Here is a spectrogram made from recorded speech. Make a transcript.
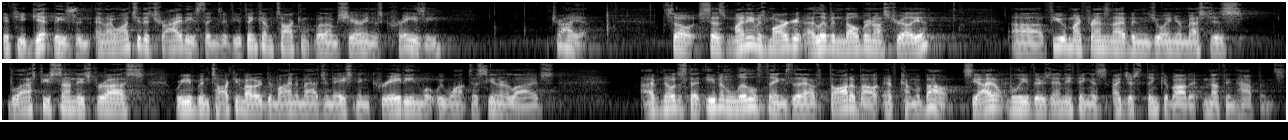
If you get these, and, and I want you to try these things. If you think I'm talking, what I'm sharing is crazy, try it. So it says, My name is Margaret. I live in Melbourne, Australia. Uh, a few of my friends and I have been enjoying your messages the last few Sundays for us where you've been talking about our divine imagination and creating what we want to see in our lives, I've noticed that even little things that I've thought about have come about. See, I don't believe there's anything as I just think about it and nothing happens.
